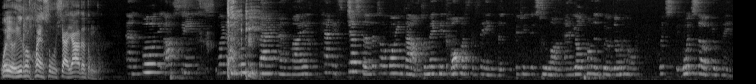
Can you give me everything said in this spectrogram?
我有一个快速下压的动作。And for the up spin, when I move it back and my hand is just a little going down to make it almost the same between these two one, and your opponent will don't know which which serve you made.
